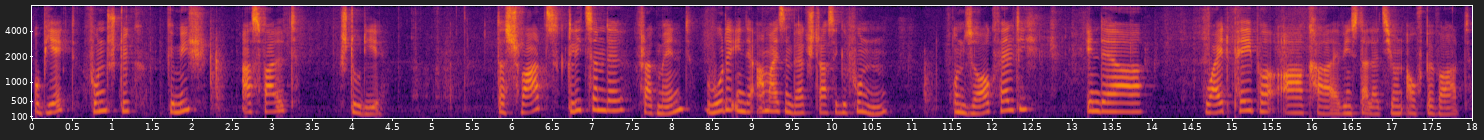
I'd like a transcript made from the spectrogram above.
Objekt, Fundstück, Gemisch, Asphalt, Studie. Das schwarz glitzernde Fragment wurde in der Ameisenbergstraße gefunden und sorgfältig in der White Paper Archive Installation aufbewahrt.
